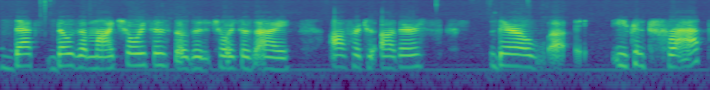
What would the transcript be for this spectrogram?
that's those are my choices. Those are the choices I offer to others. There, are, uh, you can trap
